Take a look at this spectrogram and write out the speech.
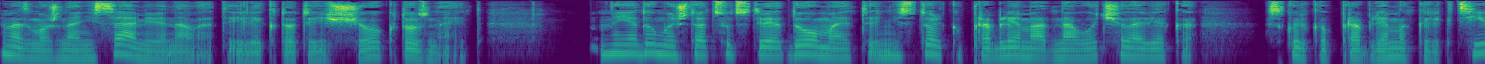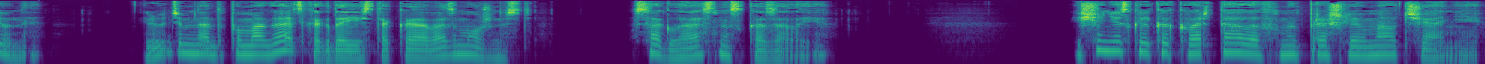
Возможно, они сами виноваты, или кто-то еще, кто знает. Но я думаю, что отсутствие дома — это не столько проблема одного человека, сколько проблема коллективная. Людям надо помогать, когда есть такая возможность. «Согласна», — сказала я. Еще несколько кварталов мы прошли в молчании.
